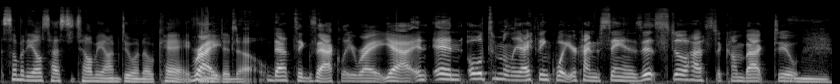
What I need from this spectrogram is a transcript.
somebody else has to tell me I'm doing okay for me to know. That's exactly right. Yeah, and and ultimately, I think what you're kind of saying is it still has to come back to. Mm.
